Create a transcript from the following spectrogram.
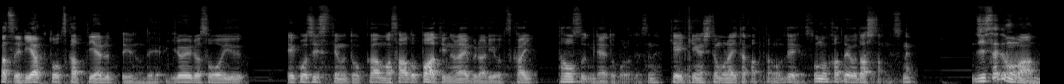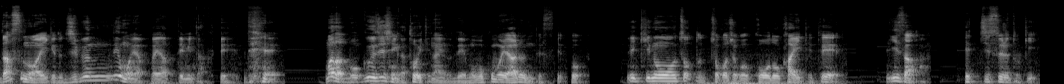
かつ React を使ってやるっていうので、いろいろそういうエコシステムとか、まあ、サードパーティーのライブラリーを使い倒すみたいなところですね、経験してもらいたかったので、その課題を出したんですね。実際でもまあ出すのはいいけど、自分でもやっぱやってみたくて、で、まだ僕自身が解いてないので、もう僕もやるんですけど、で、昨日ちょっとちょこちょこコード書いてて、いざ、 fetch するとき、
